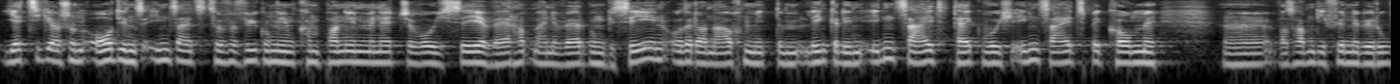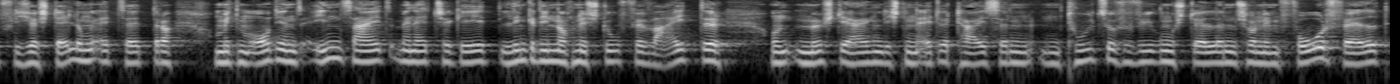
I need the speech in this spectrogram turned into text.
jetzt ja schon Audience Insights zur Verfügung im Kampagnenmanager, wo ich sehe, wer hat meine Werbung gesehen oder dann auch mit dem LinkedIn Insight Tag, wo ich Insights bekomme, was haben die für eine berufliche Stellung etc. Und mit dem Audience Insight Manager geht LinkedIn noch eine Stufe weiter und möchte eigentlich den Advertisern ein Tool zur Verfügung stellen, schon im Vorfeld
